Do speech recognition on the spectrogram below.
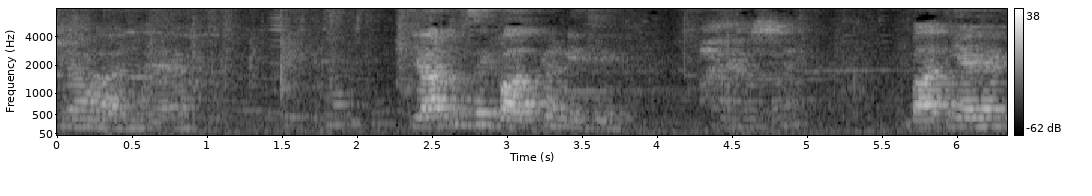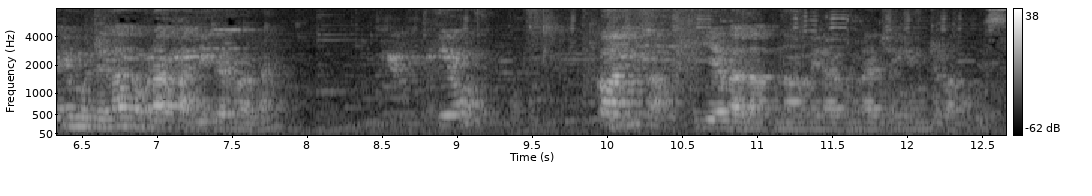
क्या हाल है? यार तुमसे एक बात करनी थी। बात यह है कि मुझे ना कमरा खाली करवाना है। क्यों? कौन सा? ये वाला अपना मेरा कमरा चाहिए मुझे वापस।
